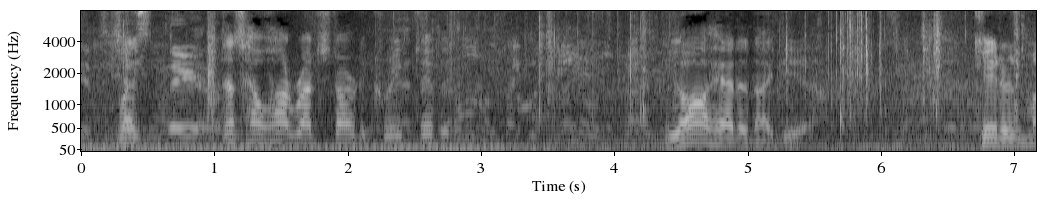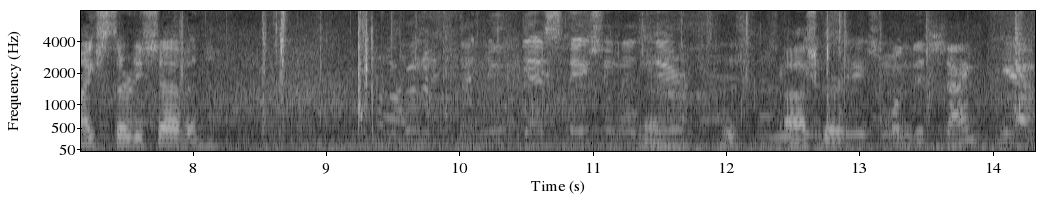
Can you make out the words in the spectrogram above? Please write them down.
It's Like just there. that's how Hot Rod started, creativity. We all had an idea. Okay, there's Mike's 37. That new gas station is Yeah. Oscar. On this side? Yeah.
